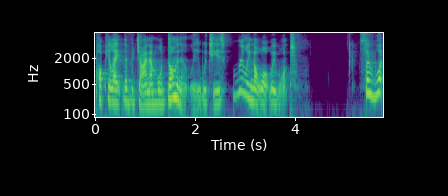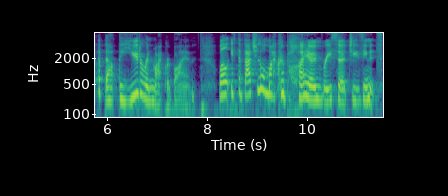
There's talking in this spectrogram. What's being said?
populate the vagina more dominantly, which is really not what we want. So, what about the uterine microbiome? Well, if the vaginal microbiome research is in its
